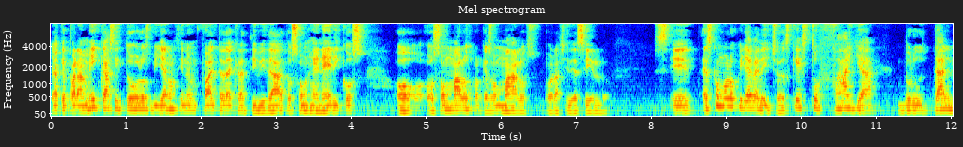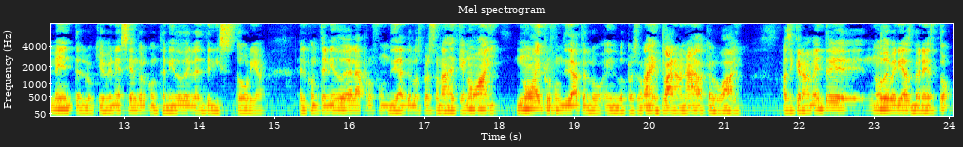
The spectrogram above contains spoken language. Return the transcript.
Ya que para mí casi todos los villanos tienen falta de creatividad o son genéricos o, son malos porque son malos, por así decirlo. Eh, es como lo que ya había dicho, es que esto falla brutalmente en lo que viene siendo el contenido de la historia, el contenido de la profundidad de los personajes, que no hay no hay profundidad en, los personajes, para nada que lo hay. Así que realmente no deberías ver esto.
